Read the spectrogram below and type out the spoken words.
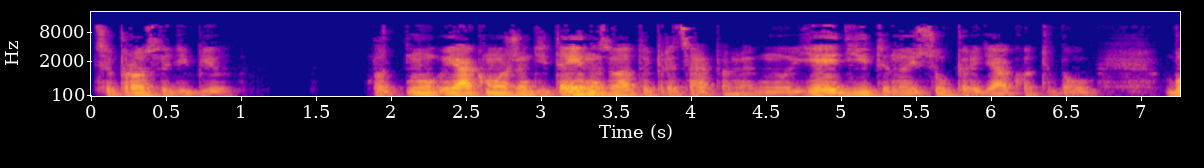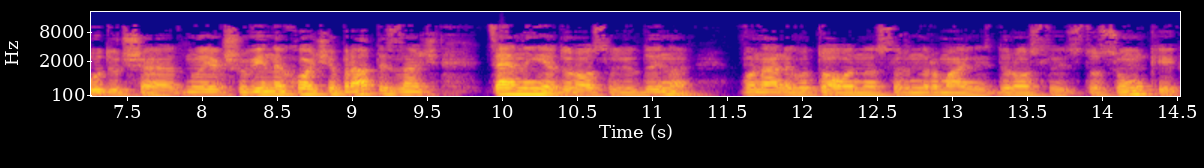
Це просто дебіл. От, ну, як можна дітей назвати прицепами? Ну, є діти, ну і супер, дякувати Богу. Будуть ще. Ну, якщо він не хоче брати, значить це не є доросла людина, вона не готова на сер- нормальні дорослі стосунки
